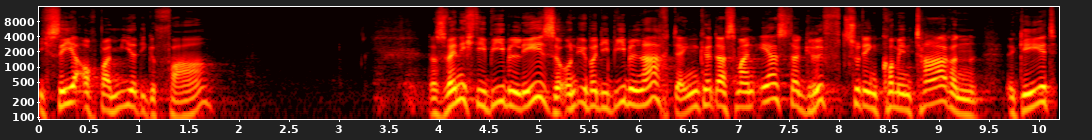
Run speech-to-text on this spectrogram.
Ich sehe auch bei mir die Gefahr, dass wenn ich die Bibel lese und über die Bibel nachdenke, dass mein erster Griff zu den Kommentaren geht,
